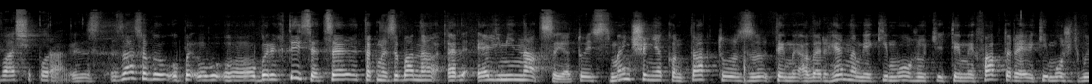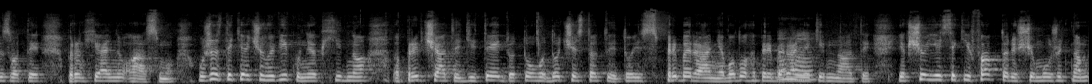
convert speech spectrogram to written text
Ваші поради? Засоби опе- оберегтися це так називана ел- елімінація, тобто зменшення контакту з тими алергенами, які можуть тими факторами, які можуть визвати бронхіальну астму. Уже з дитячого віку необхідно привчати дітей до того до чистоти, тобто прибирання, вологе прибирання кімнати. Якщо є такі фактори, що можуть нам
